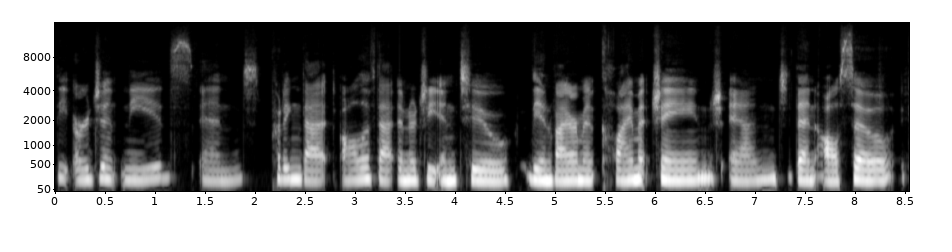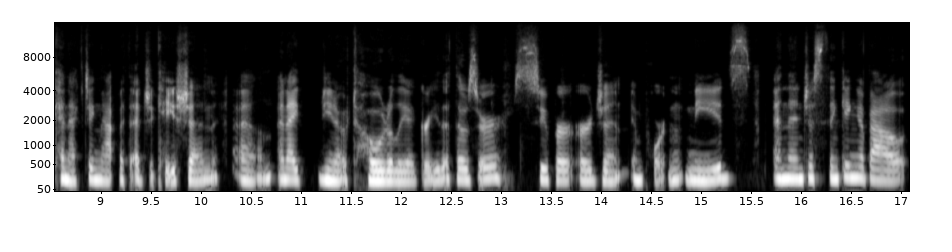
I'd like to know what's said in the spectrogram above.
the urgent needs and putting that all of that energy into the environment, climate change, and then also connecting that with education. Um, and I, you know, totally agree that those are super urgent, important needs. And then just thinking about,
